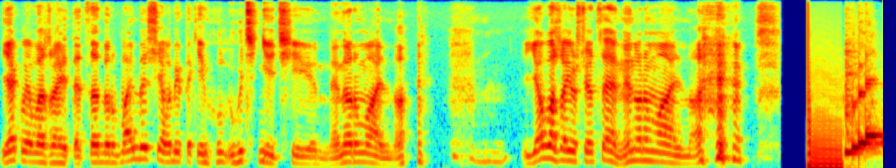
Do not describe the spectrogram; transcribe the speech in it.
як ви вважаєте, це нормально, що вони такі гу- гучні чи ненормально? Я вважаю, що це ненормально.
